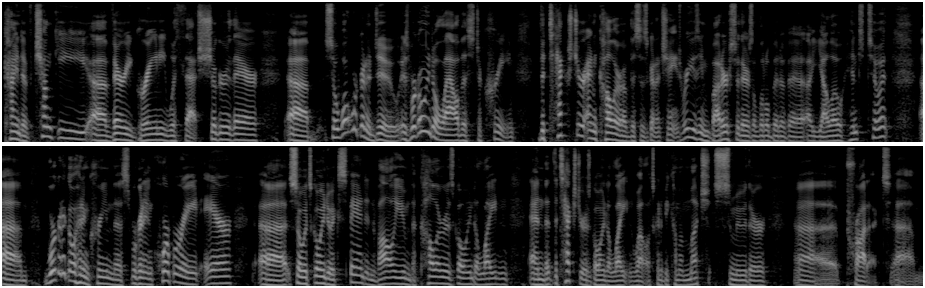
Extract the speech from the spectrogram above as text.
kind of chunky, uh, very grainy with that sugar there. Uh, so what we're going to do is we're going to allow this to cream. The texture and color of this is going to change. We're using butter, so there's a little bit of a, a yellow hint to it. Um, we're going to go ahead and cream this. We're going to incorporate air, uh, so it's going to expand in volume, the color is going to lighten, and the, the texture is going to lighten well. It's going to become a much smoother uh, product. Um,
